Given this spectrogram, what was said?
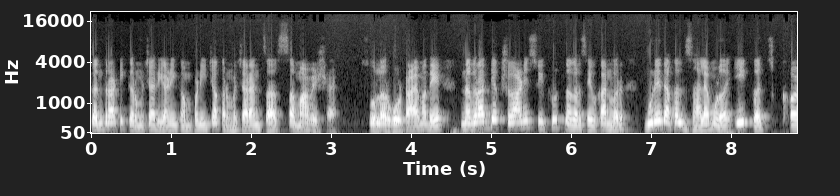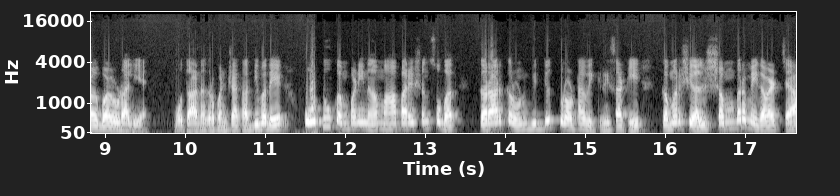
कंत्राटी कर्मचारी आणि कंपनीच्या कर्मचाऱ्यांचा समावेश आहे. सोलर घोटाळ्यामध्ये नगराध्यक्ष आणि स्वीकृत नगरसेवकांवर गुन्हे दाखल झाल्यामुळं एकच खळबळ उडाली आहे. मोताळा नगरपंचायत हद्दीमध्ये ओटू कंपनीनं महापारेषण सोबत करार करून विद्युत पुरवठा विक्रीसाठी कमर्शियल शंभर मेगावॅटच्या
